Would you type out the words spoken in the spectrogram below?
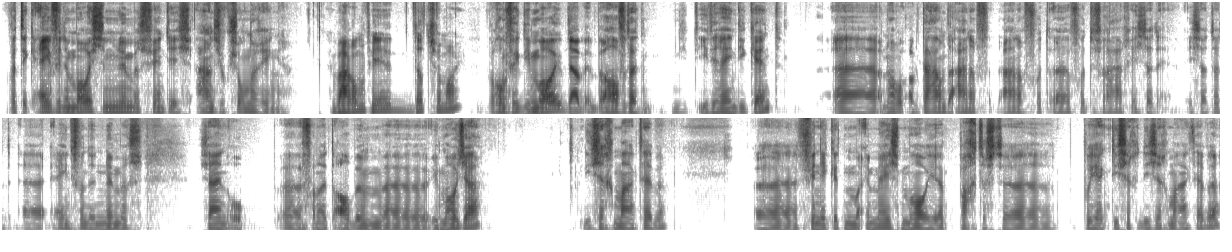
Wat ik een van de mooiste nummers vind is Aanzoek zonder ringen. En waarom vind je dat zo mooi? Waarom vind ik die mooi? Nou, behalve dat niet iedereen die kent. en ook daarom de aandacht, aandacht voor, eh, voor te vragen, is dat, is dat het eh, een van de nummers zijn op, van het album Umoja, die ze gemaakt hebben. Vind ik het meest mooie, prachtigste project die ze, die ze gemaakt hebben.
